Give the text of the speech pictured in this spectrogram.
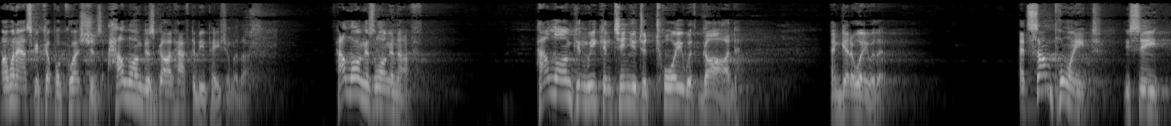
I want to ask a couple questions. How long does God have to be patient with us? How long is long enough? How long can we continue to toy with God and get away with it? At some point, you see,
